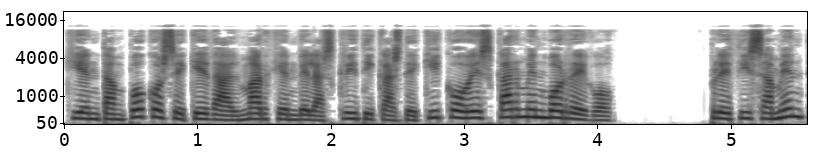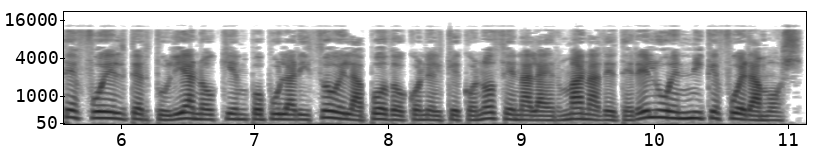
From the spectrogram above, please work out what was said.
Quien tampoco se queda al margen de las críticas de Kiko es Carmen Borrego. Precisamente fue el tertuliano quien popularizó el apodo con el que conocen a la hermana de Terelu en Ni que fuéramos.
